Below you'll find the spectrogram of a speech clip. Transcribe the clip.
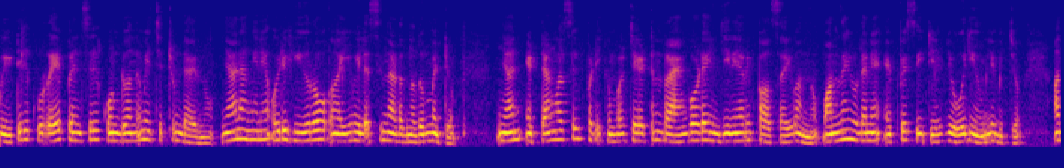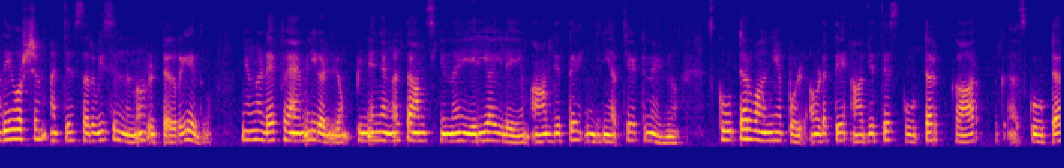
വീട്ടിൽ കുറേ പെൻസിൽ കൊണ്ടുവന്ന് വെച്ചിട്ടുണ്ടായിരുന്നു. ഞാൻ അങ്ങനെ ഒരു ഹീറോ ആയി വിലസി നടന്നതും മറ്റും. ഞാൻ എട്ടാം ക്ലാസ്സിൽ പഠിക്കുമ്പോൾ ചേട്ടൻ റാങ്കോടെ എഞ്ചിനീയറിംഗ് പാസ്സായി വന്നു. വന്നയുടനെ എഫ് എസ് സി ടിയിൽ ജോലിയും ലഭിച്ചു. അതേ വർഷം അച്ഛൻ സർവീസിൽ നിന്നും റിട്ടയർ ചെയ്തു. ഞങ്ങളുടെ ഫാമിലികളിലും പിന്നെ ഞങ്ങൾ താമസിക്കുന്ന ഏരിയയിലെയും ആദ്യത്തെ എഞ്ചിനീയർ ചേട്ടനായിരുന്നു. സ്കൂട്ടർ വാങ്ങിയപ്പോൾ അവിടുത്തെ ആദ്യത്തെ സ്കൂട്ടർ കാർ സ്കൂട്ടർ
